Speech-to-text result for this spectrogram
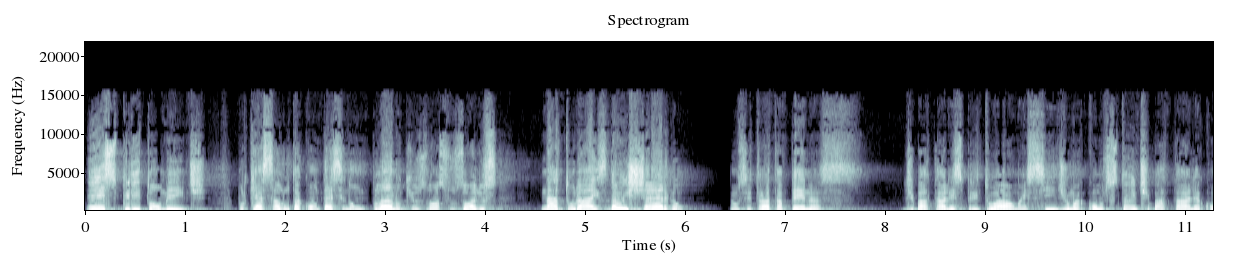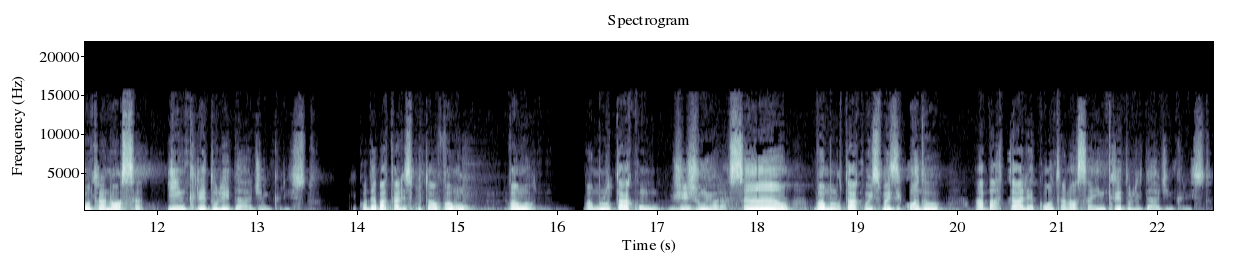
espiritualmente, porque essa luta acontece num plano que os nossos olhos naturais não enxergam. Não se trata apenas de batalha espiritual, mas sim de uma constante batalha contra a nossa incredulidade em Cristo. E quando é batalha espiritual, vamos, vamos, vamos lutar com jejum e oração, vamos lutar com isso, mas e quando a batalha contra a nossa incredulidade em Cristo?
